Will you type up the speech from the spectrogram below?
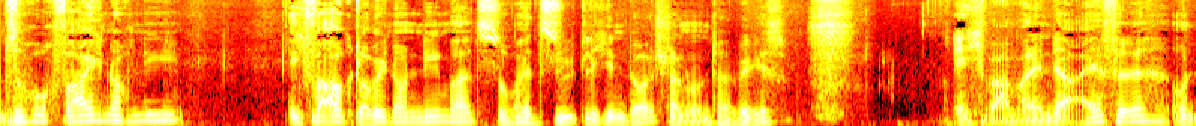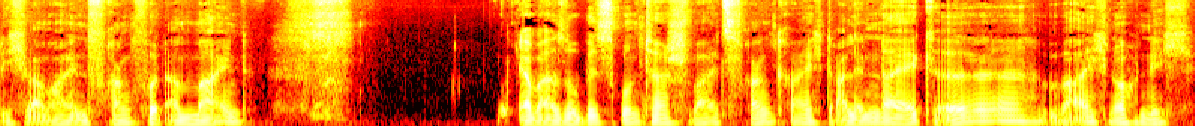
So hoch war ich noch nie. Ich war auch, glaube ich, noch niemals so weit südlich in Deutschland unterwegs. Ich war mal in der Eifel und ich war mal in Frankfurt am Main. Aber so bis runter Schweiz, Frankreich, Dreiländereck äh, war ich noch nicht.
